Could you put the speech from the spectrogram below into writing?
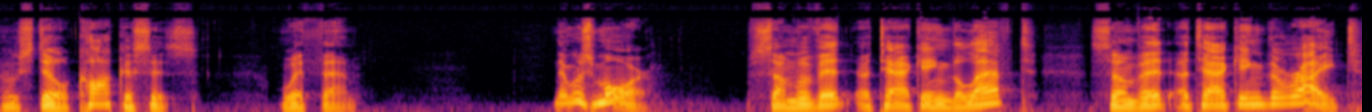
who still caucuses with them. There was more some of it attacking the left, some of it attacking the right.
